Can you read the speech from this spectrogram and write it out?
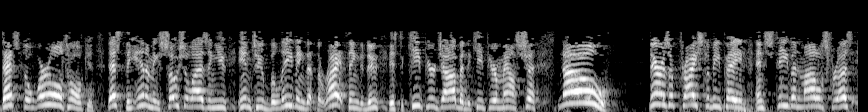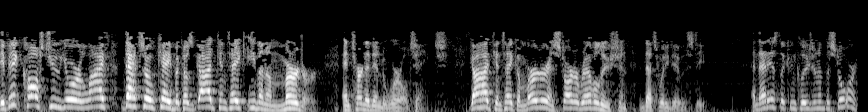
That's the world talking. That's the enemy socializing you into believing that the right thing to do is to keep your job and to keep your mouth shut. No! There is a price to be paid, and Stephen models for us if it costs you your life, that's okay because God can take even a murder and turn it into world change. God can take a murder and start a revolution, and that's what he did with Stephen. And that is the conclusion of the story.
